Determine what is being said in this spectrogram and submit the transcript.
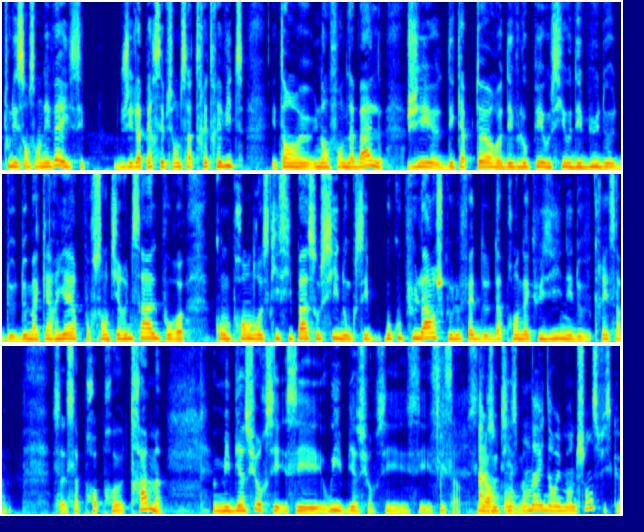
tous les sens en éveil, c'est j'ai la perception de ça très très vite. Étant euh, une enfant de la balle, j'ai euh, des capteurs euh, développés aussi au début de, de, ma carrière pour sentir une salle, pour comprendre ce qui s'y passe aussi. Donc c'est beaucoup plus large que le fait d'apprendre la cuisine et de créer sa, sa, propre trame. Mais bien sûr, c'est oui, bien sûr, c'est ça. Alors, on, on a énormément de chance puisque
